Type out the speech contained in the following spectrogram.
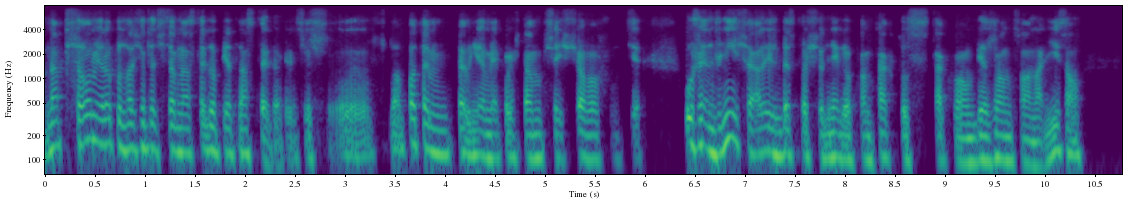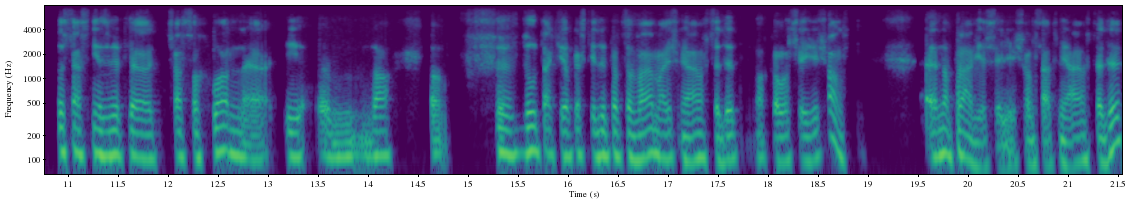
na przełomie roku 2014-2015, więc już no, potem pełniłem jakąś tam przejściową funkcję urzędnicze, ale już bezpośredniego kontaktu z taką bieżącą analizą. To jest niezwykle czasochłonne i no, no, był taki okres, kiedy pracowałem, a już miałem wtedy około 60. E, no prawie 60 lat miałem wtedy.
